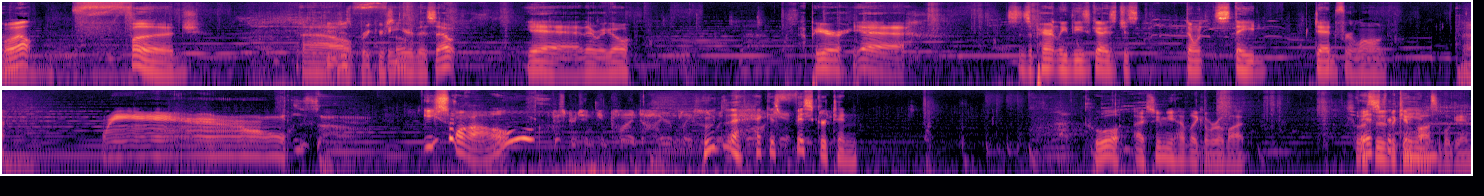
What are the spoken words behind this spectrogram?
Well, fudge. I'll just break yourself? figure this out. Yeah, there we go. Up here, yeah. Since apparently these guys just don't stay dead for long. Ah. Esau? Who the heck is Fiskerton? Cool. I assume you have like a robot. So this is the Kim Possible game.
